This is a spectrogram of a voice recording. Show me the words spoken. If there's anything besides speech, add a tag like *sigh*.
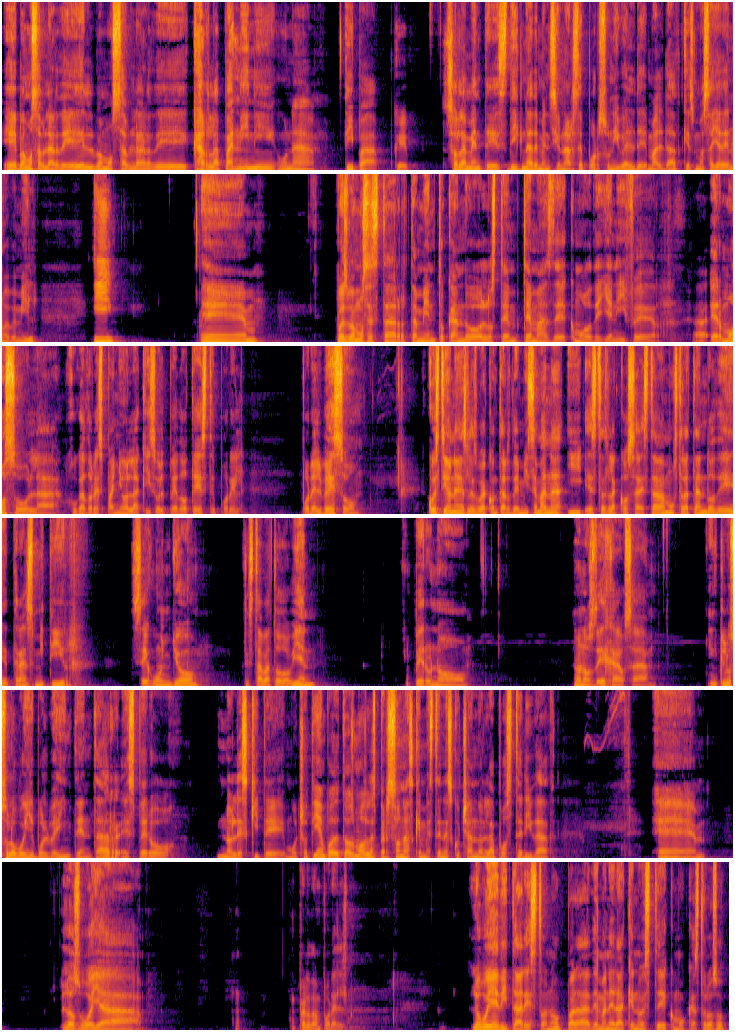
Eh, vamos a hablar de él, vamos a hablar de Carla Panini, una tipa que solamente es digna de mencionarse por su nivel de maldad, que es más allá de 9000. Y eh, pues vamos a estar también tocando los tem temas de como de Jennifer uh, Hermoso, la jugadora española que hizo el pedote este por el por el beso. Cuestiones les voy a contar de mi semana y esta es la cosa. Estábamos tratando de transmitir, según yo, estaba todo bien, pero no, no nos deja. O sea, incluso lo voy a volver a intentar. Espero no les quite mucho tiempo. De todos modos, las personas que me estén escuchando en la posteridad, eh, los voy a... Perdón por el lo voy a editar esto, ¿no? Para, de manera que no esté como castroso.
